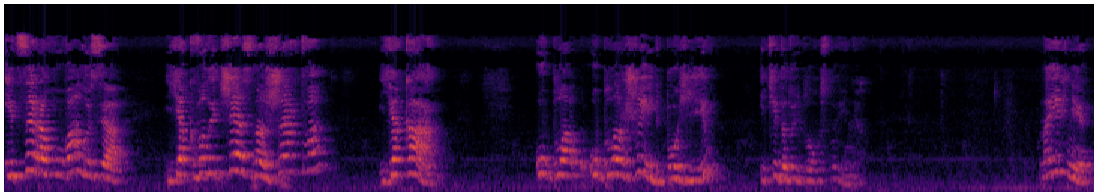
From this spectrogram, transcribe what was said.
І це рахувалося як величезна жертва, яка убла... ублажить богів, і ті дадуть благословіння. На їхні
